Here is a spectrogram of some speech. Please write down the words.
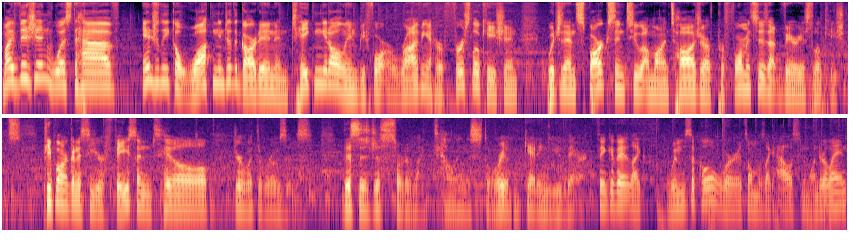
My vision was to have Anjelika walking into the garden and taking it all in before arriving at her first location, which then sparks into a montage of performances at various locations. People aren't going to see your face until you're with the roses. This is just sort of like telling the story of getting you there. Think of it like whimsical, where it's almost like Alice in Wonderland.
